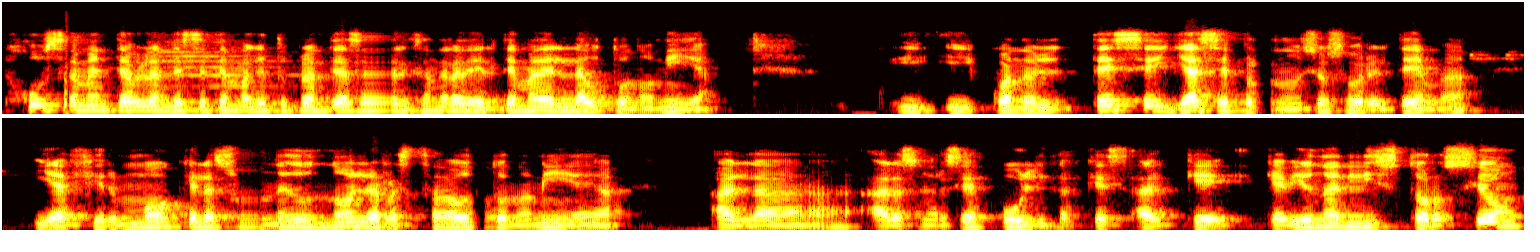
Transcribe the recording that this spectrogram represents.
justamente hablan de este tema que tú planteas, Alexandra, del tema de la autonomía. Y, y cuando el TC ya se pronunció sobre el tema y afirmó que la SUNEDU no le restaba autonomía a, la, a las universidades públicas, que, es, que, que había una distorsión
